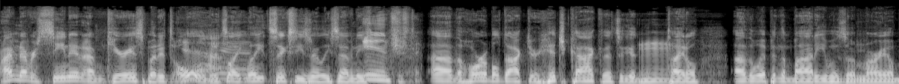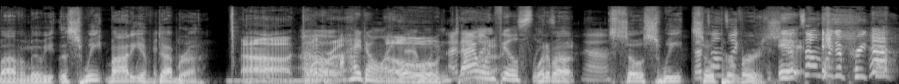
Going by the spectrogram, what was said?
I've never seen it. I'm curious, but it's old. It's like late 60s, early 70s. Interesting. Uh, the Horrible Doctor Hitchcock. That's a good Mm. title. Uh, the Whip in the Body was a Mario Bava movie. The Sweet Body of Deborah. Ah, Oh, Deborah. I don't like that Oh, one. That Deborah. one feels sleazy. What about Yeah. so sweet, That so sounds like- perverse? It sounds like a prequel.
